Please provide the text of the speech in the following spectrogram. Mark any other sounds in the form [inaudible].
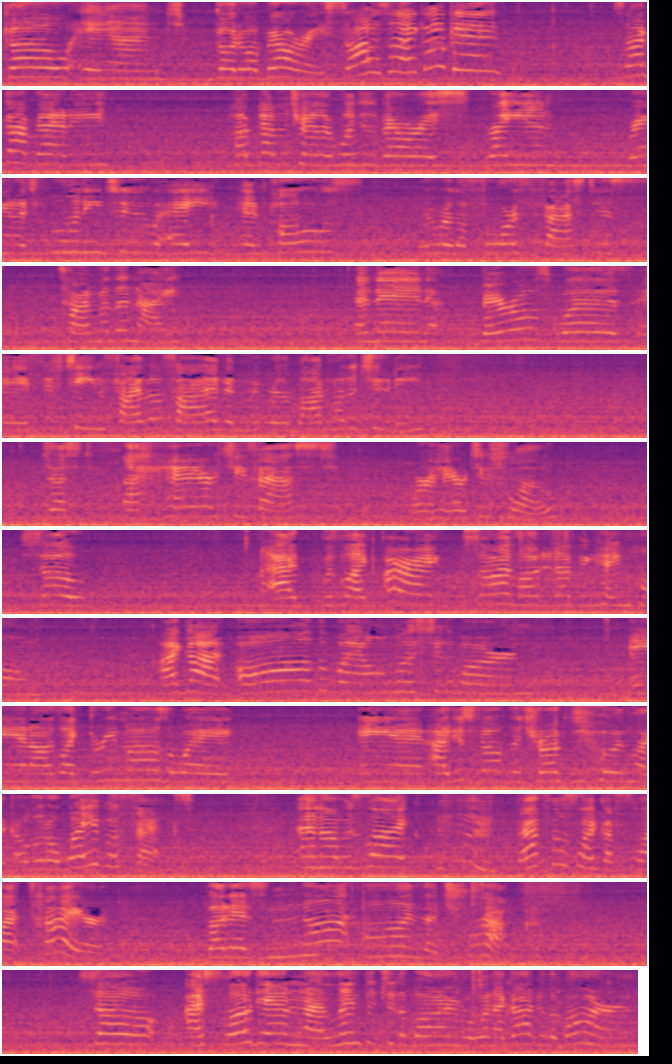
go and go to a barrel race. So I was like, okay. So I got ready, hugged up the trailer, went to the barrel race, ran, ran a 22.8 in poles. We were the fourth fastest time of the night. And then barrels was a 15.505 and we were the bottom of the 2D. Just a hair too fast or a hair too slow. So I was like, all right. So I loaded up and came home. I got all the way almost to the barn, and I was like three miles away, and I just felt the truck [laughs] doing like a little wave effect. And I was like, hmm, that feels like a flat tire, but it's not on the truck. So I slowed down and I limped it to the barn, but when I got to the barn,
